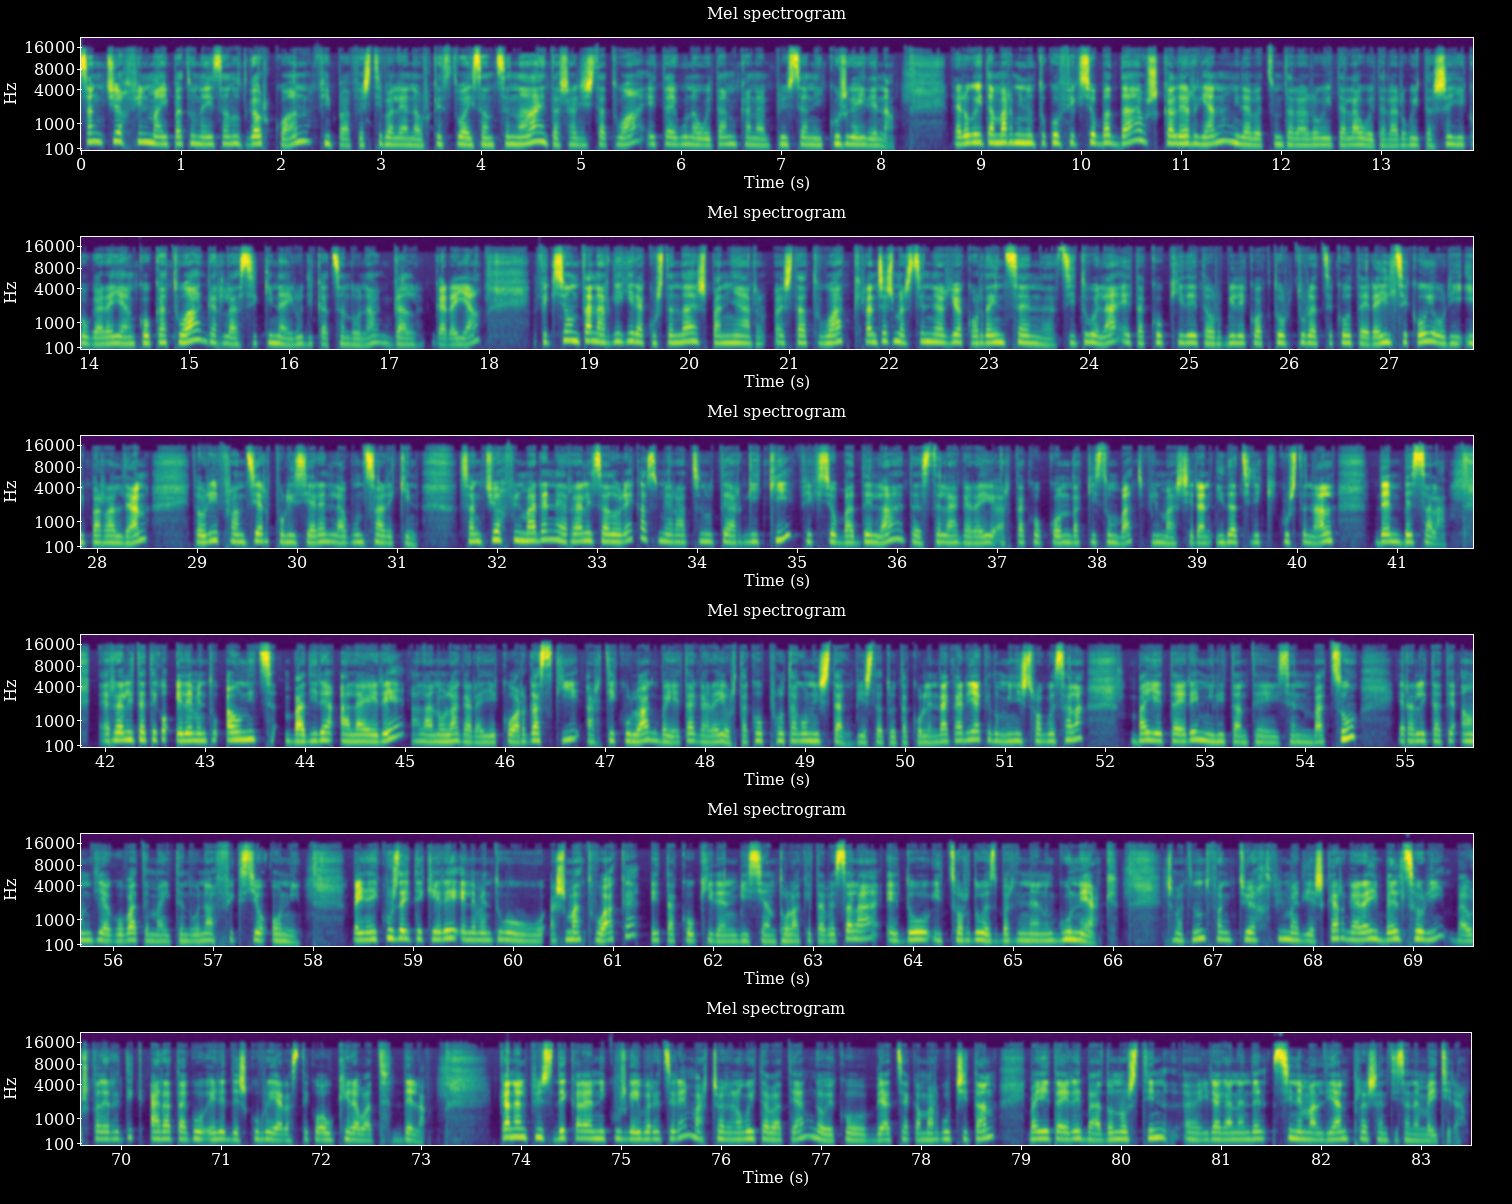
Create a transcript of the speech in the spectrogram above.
Sanctuar filma ipatu nahi izan dut gaurkoan, FIPA festivalean aurkeztua izan zena eta saristatua eta egun hauetan Kanal Plusen ikusgai dena. Larogeita mar minutuko fikzio bat da Euskal Herrian, mila betzunta larogeita lau eta larogeita seieko garaian kokatua, gerla zikina irudikatzen duena, gal garaia. Fikzio hontan argik irakusten da Espainiar estatuak, frantses mercenarioak ordaintzen zituela eta kokide eta horbilekoak torturatzeko eta erailtzeko hori iparraldean, eta hori frantziar poliziaren laguntzarekin. Sanktuar filmaren errealizadorek azmeratzen dute argiki, fikzio bat dela eta ez dela garai hartako kondakizun bat, filma idatzirik ikusten al den bezala. Errealitateko elementu haunitz badira ala ere, ala nola garaieko argazki, artikuluak, bai eta garai hortako protagonistak, biestatuetako lendakariak edo ministroak bezala, bai eta ere militante izen batzu, errealitate haundiago bat emaiten duena fikzio honi. Baina ikus daiteke ere elementu asmatuak eta kokiden bizian tolak eta bezala edo itzordu ezberdinen guneak. Txamaten dut fanktuak filmari eskar garai beltzori ba Euskal Herritik aratago ere deskubri arazteko aukera bat dela. Kanal Plus dekalan ikus gai berretzere, martxoaren ogoita batean, gaueko behatzeak amargutxitan, bai eta ere ba donostin uh, iraganen den zinemaldian presentizanen baitira.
